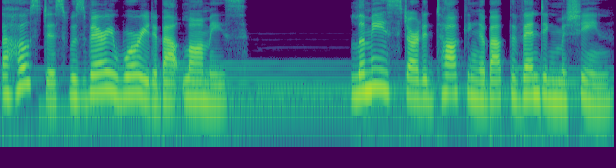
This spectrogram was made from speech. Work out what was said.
the hostess was very worried about Lamis. Lamise started talking about the vending machine.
